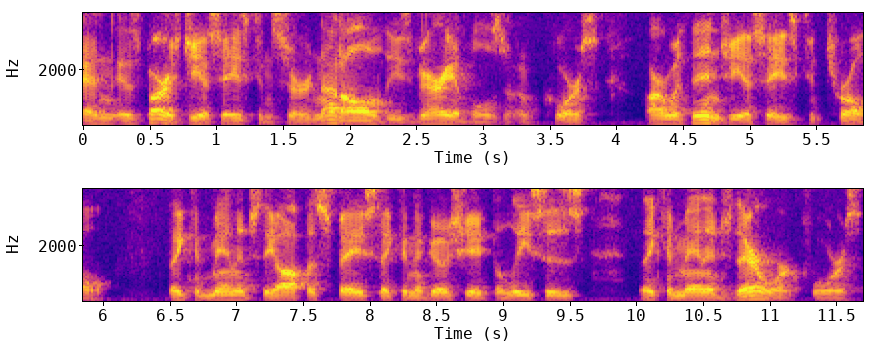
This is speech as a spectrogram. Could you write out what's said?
And as far as GSA is concerned, not all of these variables, of course, are within GSA's control. They can manage the office space, they can negotiate the leases, they can manage their workforce,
